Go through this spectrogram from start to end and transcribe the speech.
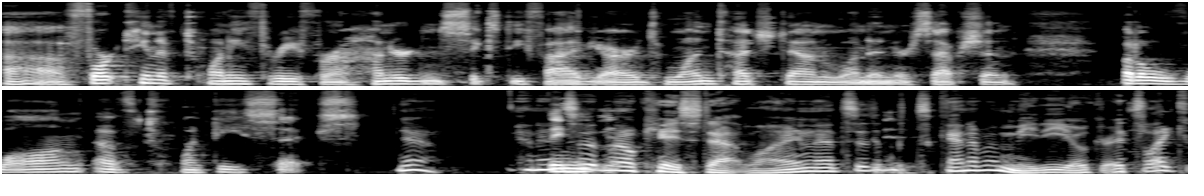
uh, 14 of 23 for 165 yards, one touchdown, one interception, but a long of 26. Yeah. And it's an okay stat line. It's it's kind of a mediocre. It's like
